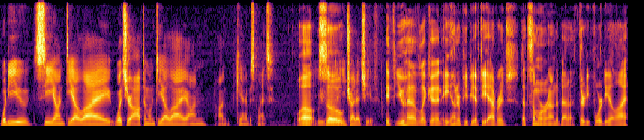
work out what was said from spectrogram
What do you see on DLI? What's your optimum DLI on on cannabis plants? Well, you, so you try to achieve. if you have like an 800 ppfd average, that's somewhere around about a 34 DLI.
